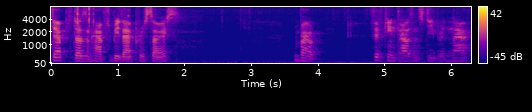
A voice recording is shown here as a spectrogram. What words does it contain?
Depth doesn't have to be that precise. About 15 thousandths deeper than that.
